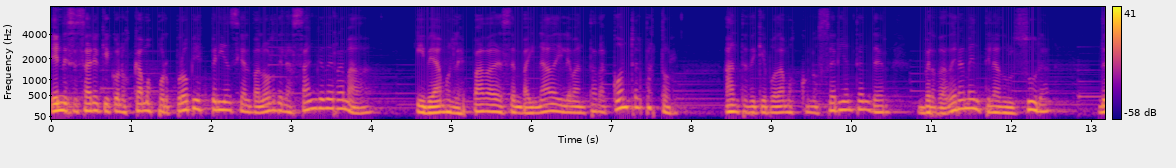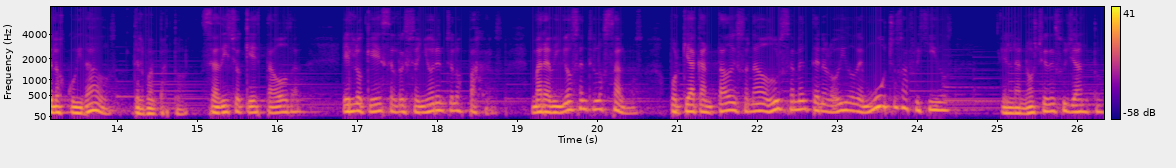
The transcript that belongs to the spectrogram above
Es necesario que conozcamos por propia experiencia el valor de la sangre derramada y veamos la espada desenvainada y levantada contra el pastor antes de que podamos conocer y entender verdaderamente la dulzura de los cuidados del buen pastor. Se ha dicho que esta oda es lo que es el ruiseñor entre los pájaros, maravillosa entre los salmos, porque ha cantado y sonado dulcemente en el oído de muchos afligidos en la noche de su llanto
